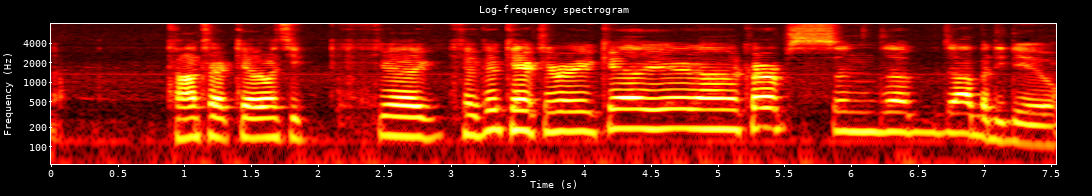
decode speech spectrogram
No. Contract killer once you uh, kill a good character you kill your on a corpse and the dobbity do.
